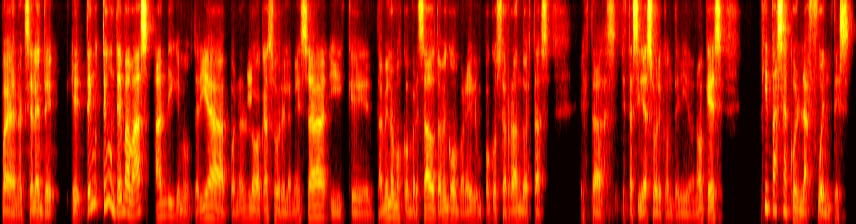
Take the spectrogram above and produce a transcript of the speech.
Bueno, excelente. Eh, tengo, un tema más, Andy, que me gustaría ponerlo acá sobre la mesa y que también lo hemos conversado, también como para ir un poco cerrando estas, ideas sobre contenido, ¿no? Que es, ¿qué pasa con las fuentes?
